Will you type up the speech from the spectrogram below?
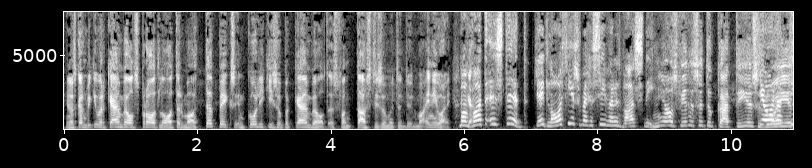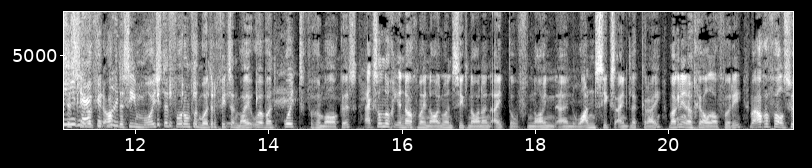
En ons kan 'n bietjie oor Campbells praat later, maar Tipex en kolletjies op 'n Campbell is fantasties om dit te doen. Maar anyway, Maar wat is dit? Jy het laas eers vir my gesê wat dit was nie. Nee, ons weet dit is 'n Ducati, is Ja, rooi, is 'n natuurlijk, dit 748. moet. Dis die mooiste vorm vir motorfiets in my oë wat ooit gemaak is. Ek sal nog eendag my 916 998 of 916 eintlik kry, maar ek het nie nou geld daarvoor nie. Maar in elk geval, so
